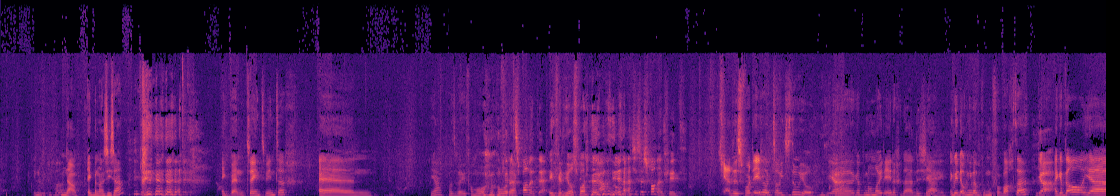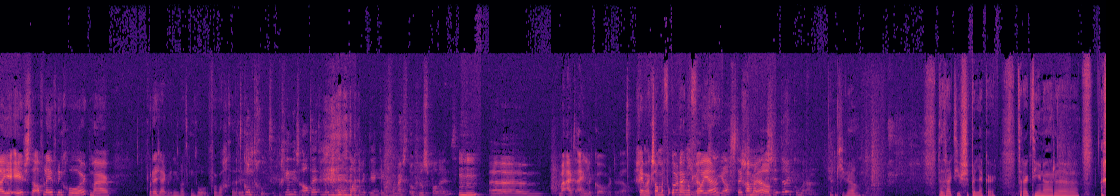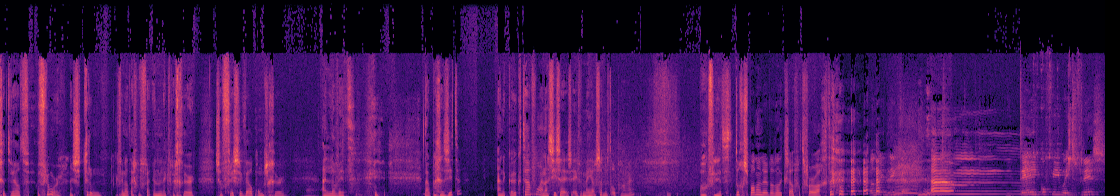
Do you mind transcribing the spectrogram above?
In de microfoon? Nou, ik ben Aziza. ik ben 22. En... Ja, wat wil je van me ho- Ik vind horen? het spannend, hè? Ik vind het heel spannend. Ja, het ja. dat je het zo spannend vindt? Ja, dus voor het eerst dat ik zoiets doe, joh. Ik, Ja? eh, ik heb het nog nooit eerder gedaan. Dus ja, Nee. ik weet ook niet wat ik moet verwachten. Ja. Ik heb wel je, je eerste aflevering gehoord, maar voor de rest, ja, ik weet niet wat ik moet verwachten. Het dus. komt goed. Het begin is altijd een beetje ongemakkelijk, denk ik. Voor mij is het ook heel spannend. Mhm. Ehm, maar uiteindelijk komen we er wel. Geen maar, ik zal hem even ophangen dankjewel. voor Dat je. jas, Ga maar even zitten, ik kom eraan. Dankjewel. Het ruikt hier super lekker. Het ruikt hier naar eh, een gedweld vloer, naar citroen. Ik vind dat echt wel een lekkere geur. Zo'n frisse welkomstgeur. I love it. nou, ik ben gaan zitten aan de keukentafel en Assisa is even mijn jas aan het ophangen. Oh, ik vind het toch spannender dan ik zelf had verwacht. Wat wil je drinken? Ehm, Thee, koffie, wil je iets fris?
